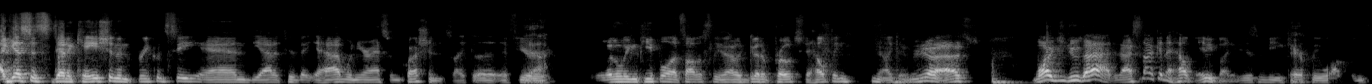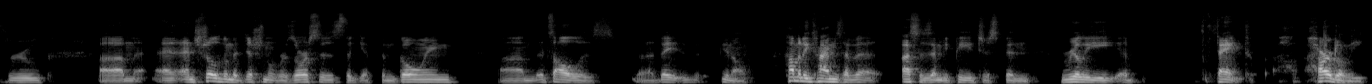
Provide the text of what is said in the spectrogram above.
I guess it's dedication and frequency and the attitude that you have when you're answering questions. Like uh, if you're yeah. littling people, that's obviously not a good approach to helping. You know, like, yeah, why'd you do that? That's not going to help anybody. This Just be carefully walk them through um, and, and, show them additional resources to get them going. Um, it's always uh, they, you know, how many times have uh, us as MVP just been really uh, thanked heartily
